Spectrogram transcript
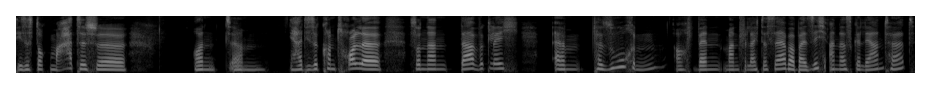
dieses dogmatische und ähm, ja, diese Kontrolle, sondern da wirklich ähm, versuchen, auch wenn man vielleicht das selber bei sich anders gelernt hat,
